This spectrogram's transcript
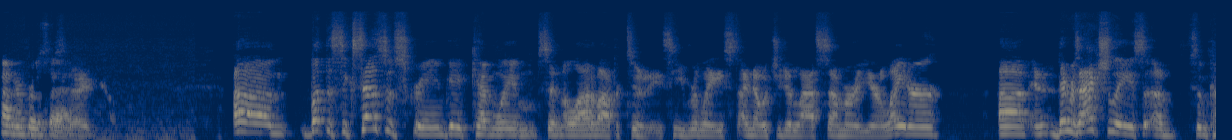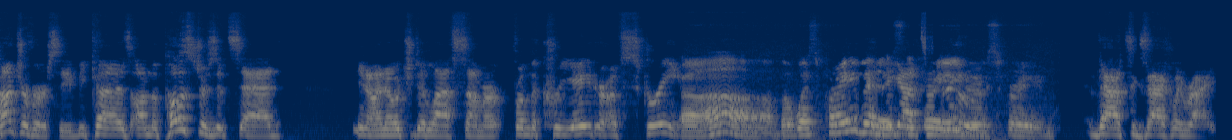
hundred percent. There you go. Um, but the success of Scream gave Kevin Williamson a lot of opportunities. He released "I Know What You Did Last Summer" a year later, um, and there was actually s- uh, some controversy because on the posters it said, "You know, I know what you did last summer" from the creator of Scream. Ah, but Wes Craven is the creator sued. of Scream. That's exactly right.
